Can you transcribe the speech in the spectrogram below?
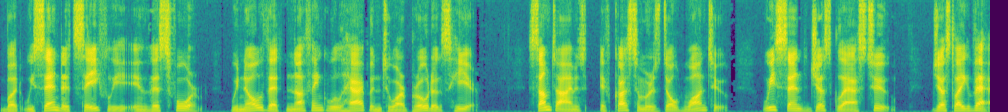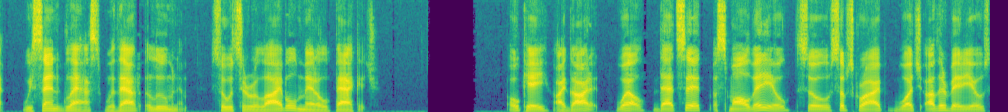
but we send it safely in this form. We know that nothing will happen to our products here. Sometimes, if customers don't want to, we send just glass too. Just like that, we send glass without aluminum so it's a reliable metal package. Okay, I got it. Well, that's it, a small video, so subscribe, watch other videos,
